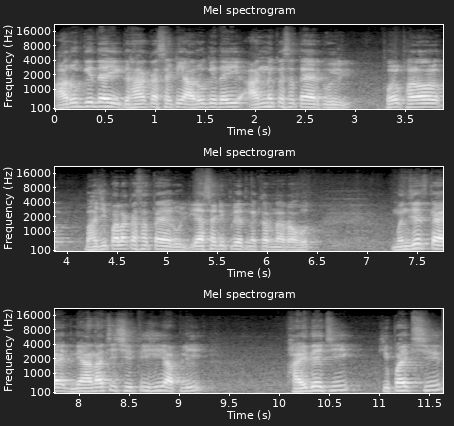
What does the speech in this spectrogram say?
आरोग्यदायी ग्राहकासाठी आरोग्यदायी अन्न कसं तयार होईल फळफळावर भाजीपाला कसा तयार होईल यासाठी प्रयत्न करणार आहोत. म्हणजेच काय ज्ञानाची शेती ही आपली फायद्याची किफायतशीर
